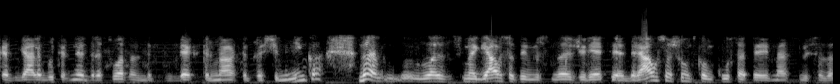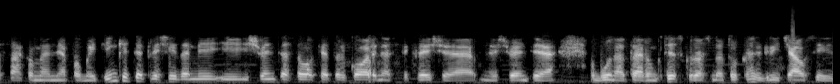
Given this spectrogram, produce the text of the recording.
kad gali būti ir nedresuotas, bet bėgs pirmiausia prie šeimininko. Na, smagiausia tai visada žiūrėti driausio šuns konkursą, tai mes visada sakome, nepamaitinkite prieš eidami į šventę savo keturkorį, nes tikrai šioje šventėje būna ta rungtis, kurios metu kas greičiausiai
